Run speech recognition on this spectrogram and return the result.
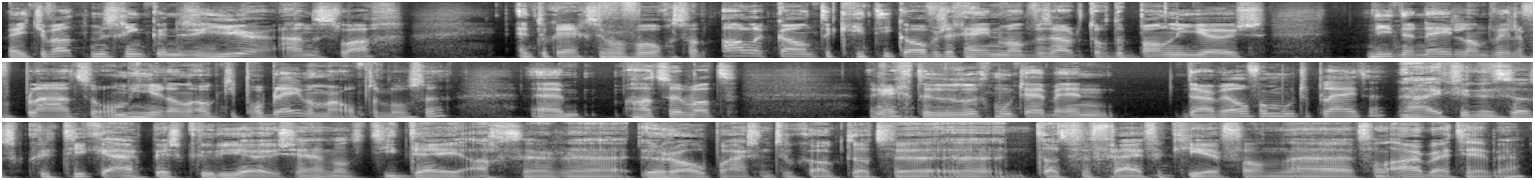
Weet je wat? Misschien kunnen ze hier aan de slag. En toen kregen ze vervolgens van alle kanten kritiek over zich heen. Want we zouden toch de banlieues niet naar Nederland willen verplaatsen. om hier dan ook die problemen maar op te lossen. Uh, had ze wat rechtere rug moeten hebben en daar wel voor moeten pleiten? Nou, ik vind het dat kritiek eigenlijk best curieus. Hè? Want het idee achter uh, Europa is natuurlijk ook dat we, uh, dat we vrij verkeer van, uh, van arbeid hebben.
